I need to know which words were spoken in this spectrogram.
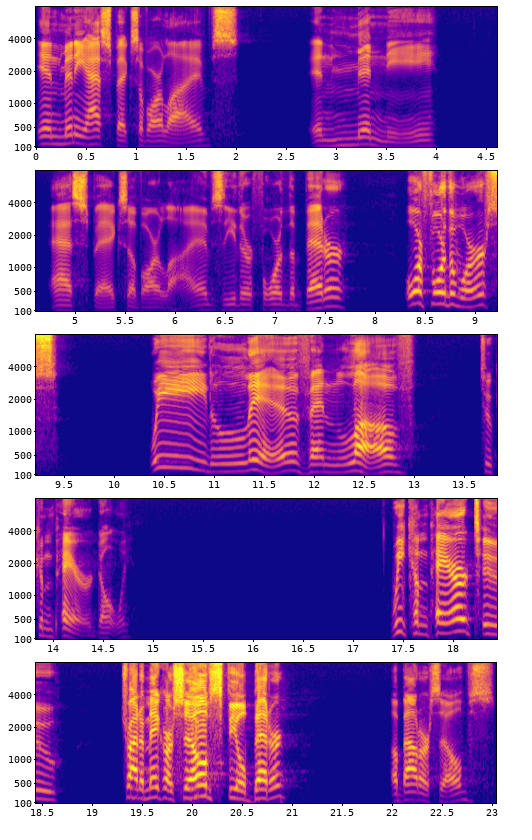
in many aspects of our lives, in many aspects of our lives, either for the better or for the worse. We live and love to compare, don't we? We compare to try to make ourselves feel better about ourselves.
